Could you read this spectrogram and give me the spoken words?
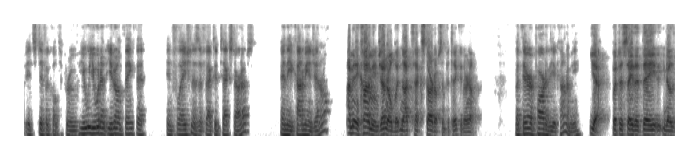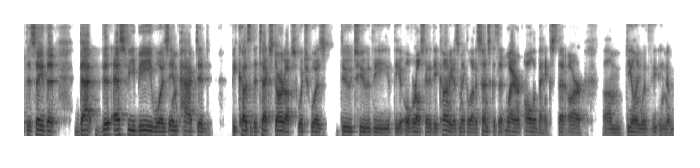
it's difficult to prove. You you wouldn't you don't think that inflation has affected tech startups and the economy in general? I mean, economy in general, but not tech startups in particular. No. But they're a part of the economy. Yeah, but to say that they, you know, to say that that the SVB was impacted because of the tech startups, which was due to the the overall state of the economy, doesn't make a lot of sense because that why aren't all the banks that are um, dealing with the, you know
